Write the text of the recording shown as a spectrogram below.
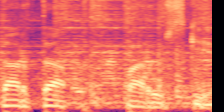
Стартап по-русски.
